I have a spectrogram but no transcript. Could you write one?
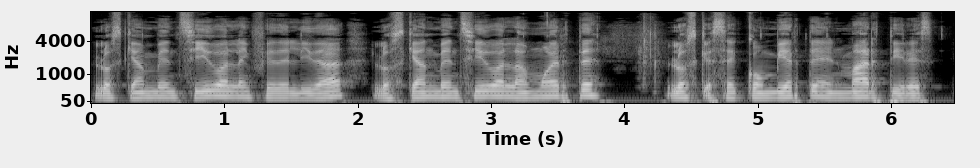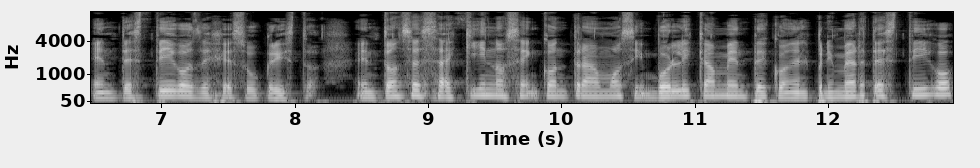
los que han vencido a la infidelidad, los que han vencido a la muerte, los que se convierten en mártires, en testigos de Jesucristo. Entonces aquí nos encontramos simbólicamente con el primer testigo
